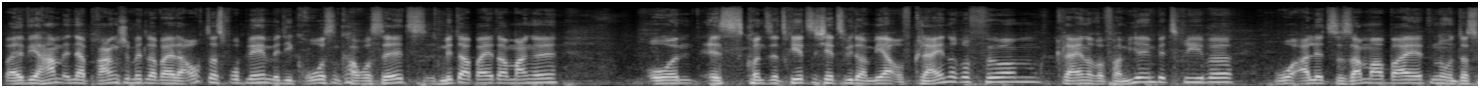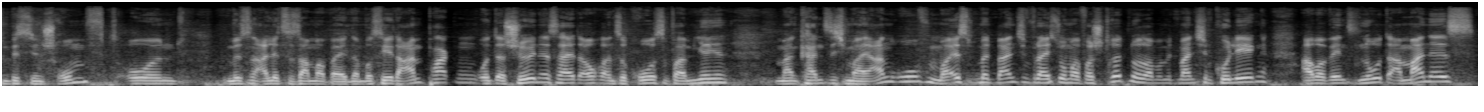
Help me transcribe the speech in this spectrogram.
weil wir haben in der Branche mittlerweile auch das Problem mit den großen Karussells, Mitarbeitermangel. Und es konzentriert sich jetzt wieder mehr auf kleinere Firmen, kleinere Familienbetriebe, wo alle zusammenarbeiten und das ein bisschen schrumpft und müssen alle zusammenarbeiten. Da muss jeder anpacken. Und das Schöne ist halt auch an so großen Familien, man kann sich mal anrufen. Man ist mit manchen vielleicht so mal verstritten oder mit manchen Kollegen, aber wenn es Not am Mann ist,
